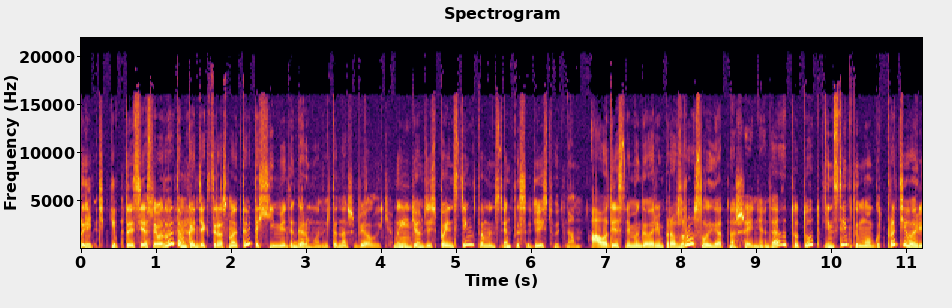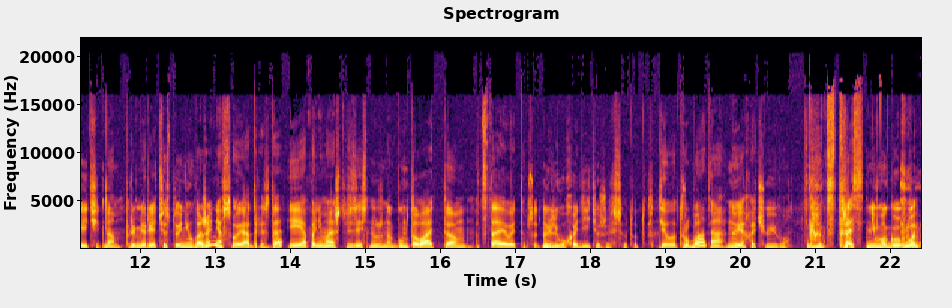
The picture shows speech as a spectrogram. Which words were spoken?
ты, то есть, если вот в этом контексте рассматривать, то это химия, это гормоны, это наша биология. Мы угу. идем здесь по инстинктам, инстинкты содействуют нам. А вот если мы говорим про взрослые отношения, да, то тут инстинкты могут противоречить нам. Например, я чувствую неуважение в свой адрес, да, и я понимаю, что здесь нужно бунтовать, там, отстаивать, там, ну или уходить уже, все тут дело труба, да, но я хочу его. Вот страсть не могу. Вот.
